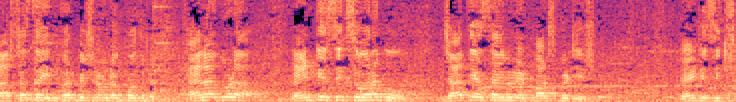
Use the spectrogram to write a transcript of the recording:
రాష్ట్ర స్థాయి ఇన్ఫర్మేషన్ ఉండకపోతుండే. అయినా కూడా నైన్టీ సిక్స్ వరకు జాతీయ స్థాయిలో నేను పార్టిసిపేట్ చేశాను. నైన్టీ సిక్స్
